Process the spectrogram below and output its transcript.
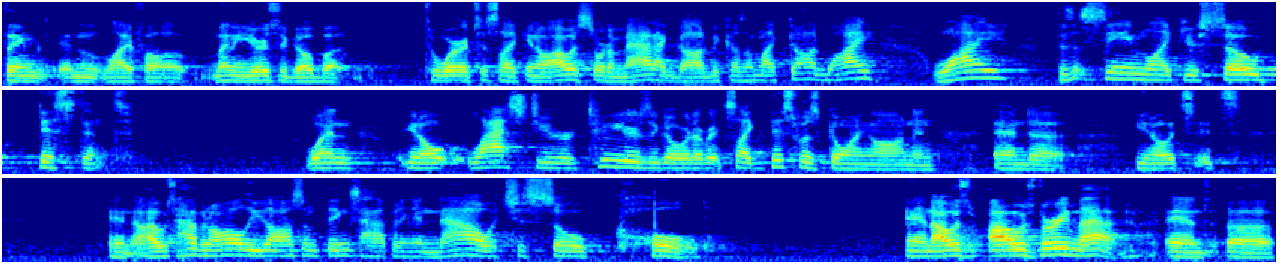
thing in life uh, many years ago, but to where it's just like you know I was sort of mad at God because I'm like God, why why does it seem like you're so distant? When you know last year, two years ago, whatever, it's like this was going on, and and uh, you know it's it's and I was having all these awesome things happening, and now it's just so cold. And I was I was very mad, and uh,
